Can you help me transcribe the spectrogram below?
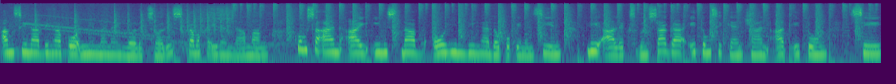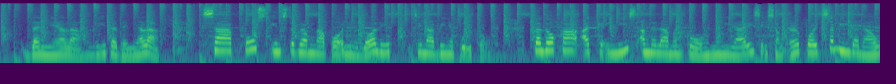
ang sinabi nga po ni Manay Lolit Solis kamakailan lamang kung saan ay inisnab o hindi nga daw po pinansin ni Alex Gonzaga itong si Kenchan at itong si Daniela, Rita Daniela. Sa post Instagram nga po ni Lolit, sinabi niya po ito. Kaloka at kainis ang nalaman ko nangyari sa isang airport sa Mindanao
